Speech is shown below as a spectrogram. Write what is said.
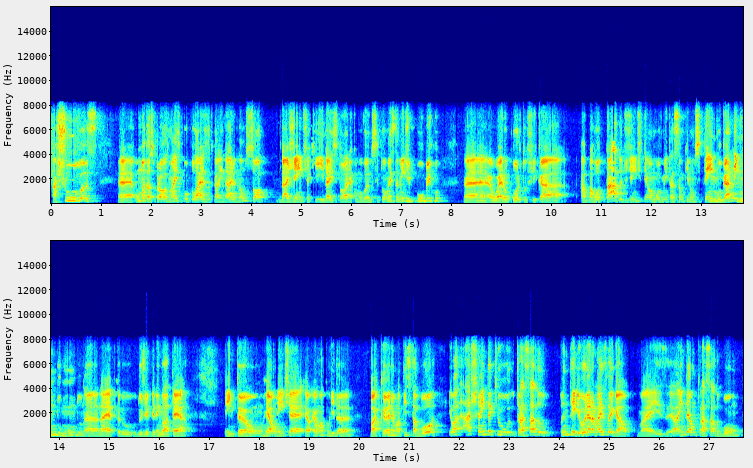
a chuvas. É uma das provas mais populares do calendário, não só da gente aqui e da história, como o Vando citou, mas também de público. É, o aeroporto fica abarrotado de gente, tem uma movimentação que não se tem em lugar nenhum do mundo na, na época do, do GP da Inglaterra. Então, realmente é, é, é uma corrida bacana, é uma pista boa. Eu acho ainda que o traçado anterior era mais legal, mas ainda é um traçado bom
